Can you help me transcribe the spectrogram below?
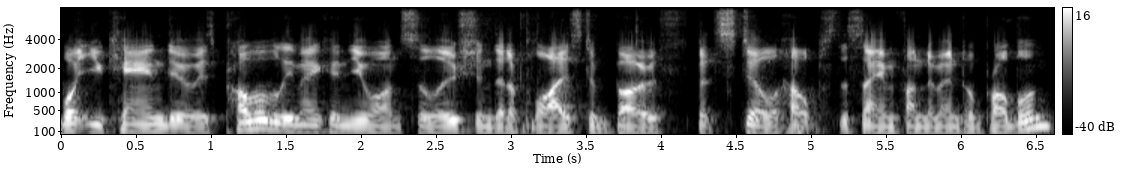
what you can do is probably make a nuanced solution that applies to both, but still helps the same fundamental problem.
